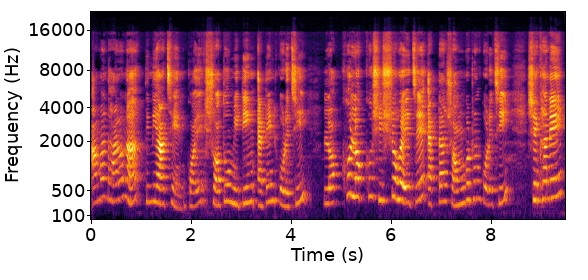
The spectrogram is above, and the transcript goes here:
আমার ধারণা তিনি আছেন। কয়েক শত মিটিং অ্যাটেন্ড করেছি। লক্ষ লক্ষ শিষ্য হয়েছে, একটা সংগঠন করেছি। সেখানে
